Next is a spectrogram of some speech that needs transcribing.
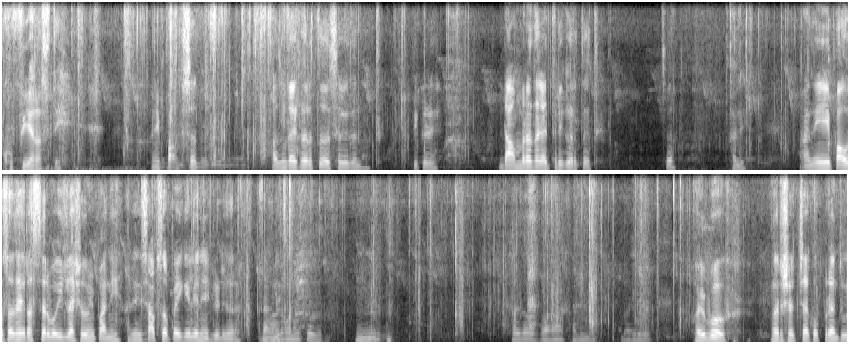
खुफिया रस्ते. आणि पावसात अजून काय करतं सगळेजण? तिकडे डांबराचं काहीतरी करतात. चल खाली. आणि पावसात हे रस्त्यावर बघितलं असेल मी पाणी. आणि साफसफाई केली नाही इकडे जरा. चांगली. होय बघ हर्षदच्या कोपऱ्यातून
